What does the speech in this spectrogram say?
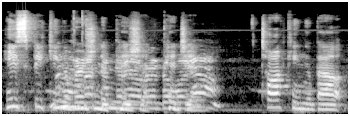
He's speaking a version of Pidgin, talking about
